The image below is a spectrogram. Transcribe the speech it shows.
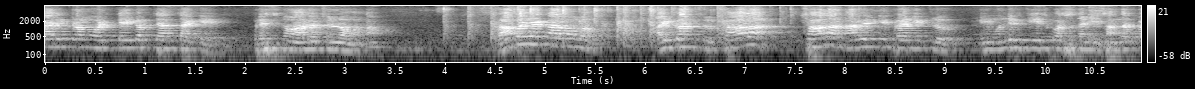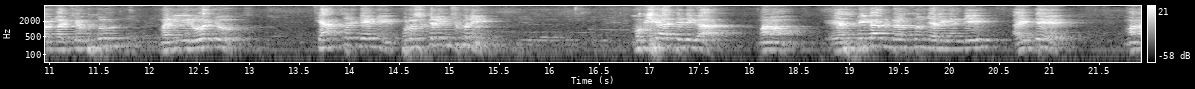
కార్యక్రమం టేకప్ చేస్తాకే ప్రస్తుతం ఆలోచనలో ఉన్నాం. రాబోయే కాలంలో ఐకాన్స్ చాలా చాలా నావెల్టీ ప్రాజెక్టులు మీ ముందుకు తీసుకొస్తుందని సందర్భంగా చెబుతూ మరి ఈరోజు క్యాన్సర్ డేని పురస్కరించుకుని ముఖ్య అతిథిగా మనం ఎస్పీ గారిని పిలవడం జరిగింది. అయితే మన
